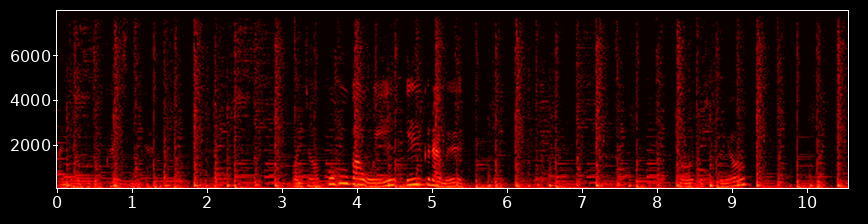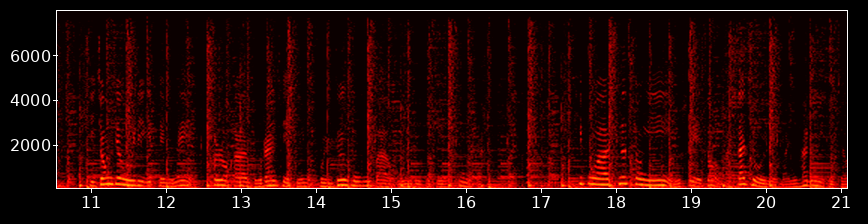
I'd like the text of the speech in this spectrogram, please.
만들어 보도록 하겠습니다. 먼저 호호바 오일 1g을 비정제 오일이기 때문에 컬러가 노란색인 골드 호호바 오일이 되겠습니다. 피부와 친화성이 우수해서 마사지 오일로 많이 활용이 되죠.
